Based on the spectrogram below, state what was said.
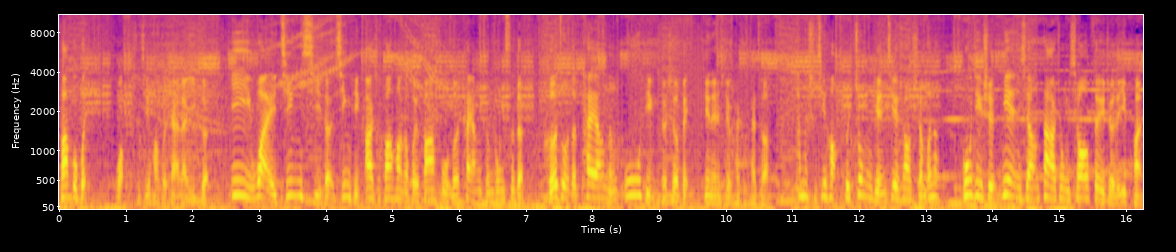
发布会。哇，十七号会带来一个意外惊喜的新品，二十八号呢会发布和太阳城公司的合作的太阳能屋顶的设备。业内人士就开始猜测了。他们十七号会重点介绍什么呢？估计是面向大众消费者的一款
